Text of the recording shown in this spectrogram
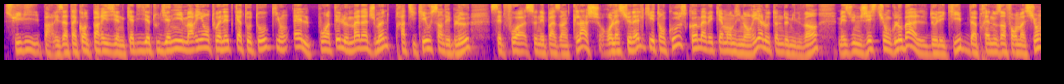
suivi par les attaquantes parisiennes Kadija Toudiani et Marie-Antoinette Katoto, qui ont, elles, pointé le management pratiqué au sein des Bleus. Cette fois, ce n'est pas un clash relationnel qui est en cause, comme avec Amandine Henry à l'automne 2020, mais une gestion globale de l'équipe, d'après nos informations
